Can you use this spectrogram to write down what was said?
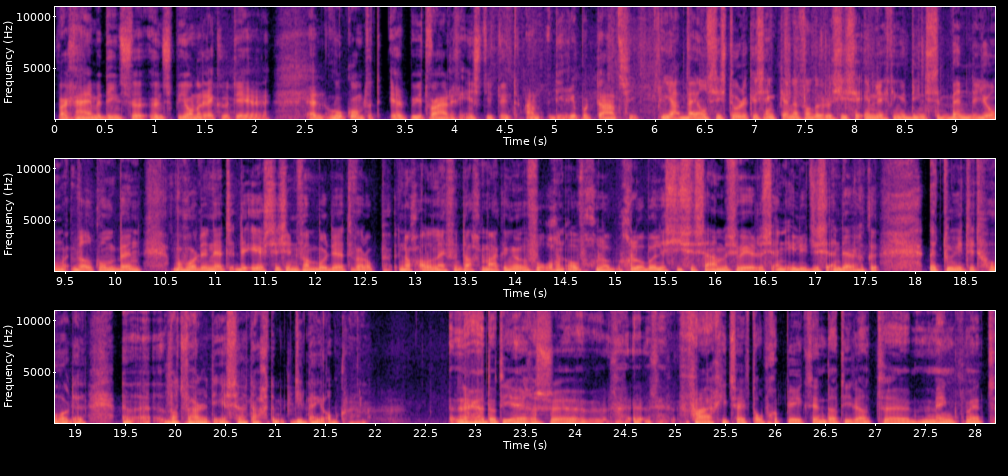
waar geheime diensten hun spionnen recruteren? En hoe komt het eerbiedwaardige instituut aan die reputatie? Ja, bij ons historicus en kenner van de Russische inlichtingendiensten Ben de Jong. Welkom Ben. We hoorden net de eerste zin van Baudet... waarop nog allerlei verdachtmakingen volgen over glo- globalistische samenzweerders en elites en dergelijke. Eh, toen je dit hoorde, eh, wat waren de eerste gedachten die bij je opkwamen? Nou ja, dat hij ergens eh, vaag iets heeft opgepikt en dat hij dat eh, mengt met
